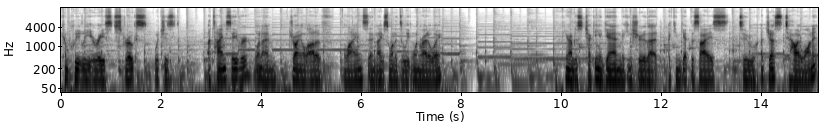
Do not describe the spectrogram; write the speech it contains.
completely erase strokes, which is a time saver when I'm drawing a lot of lines and I just want to delete one right away. Here I'm just checking again, making sure that I can get the size to adjust to how I want it.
